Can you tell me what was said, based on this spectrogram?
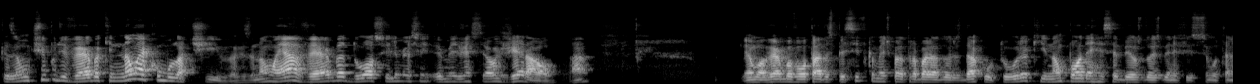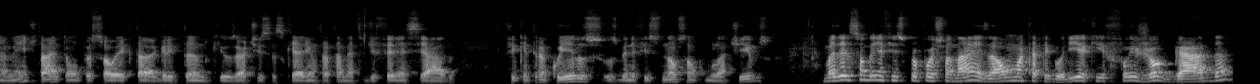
Quer dizer, é um tipo de verba que não é cumulativa, quer dizer, não é a verba do auxílio emergencial geral. Tá? É uma verba voltada especificamente para trabalhadores da cultura que não podem receber os dois benefícios simultaneamente. Tá? Então, o pessoal aí que está gritando que os artistas querem um tratamento diferenciado, fiquem tranquilos, os benefícios não são cumulativos, mas eles são benefícios proporcionais a uma categoria que foi jogada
